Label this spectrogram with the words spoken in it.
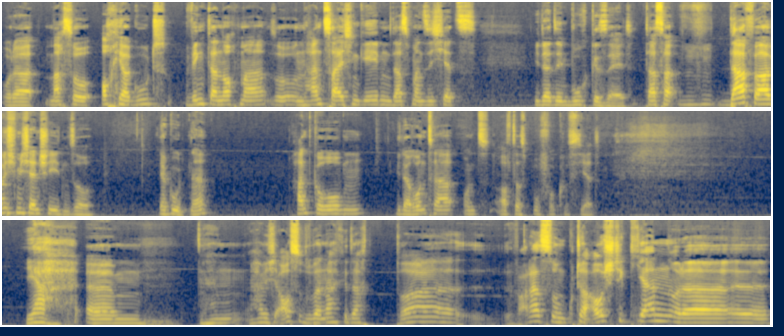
Oder mach so, ach ja gut, winkt dann nochmal, so ein Handzeichen geben, dass man sich jetzt wieder dem Buch gesellt. Das, dafür habe ich mich entschieden, so. Ja gut, ne? Hand gehoben, wieder runter und auf das Buch fokussiert. Ja, ähm, dann habe ich auch so drüber nachgedacht, boah, war das so ein guter Ausstieg, Jan? Oder äh,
